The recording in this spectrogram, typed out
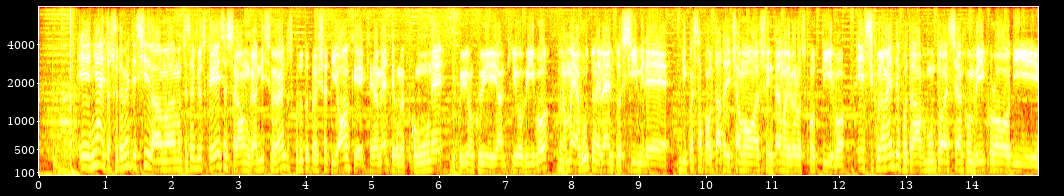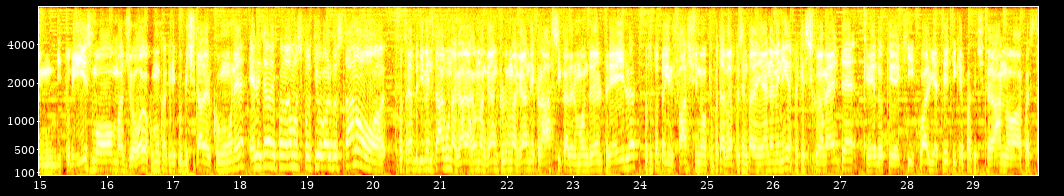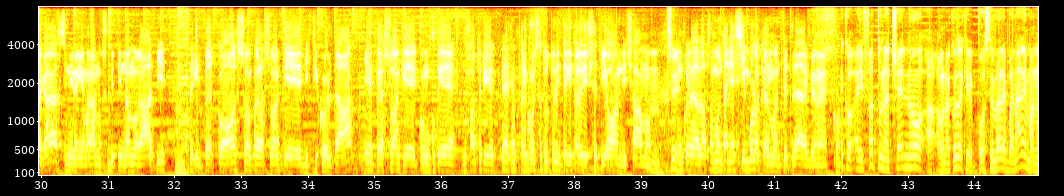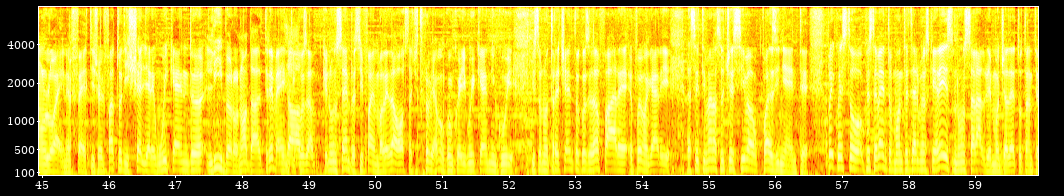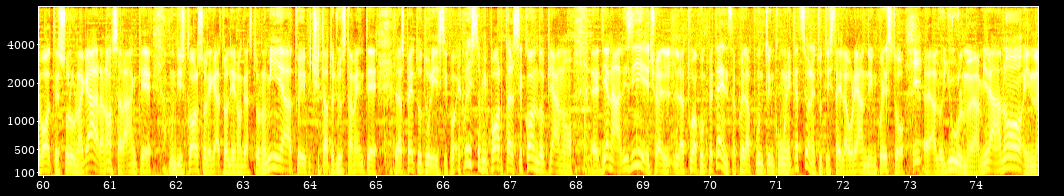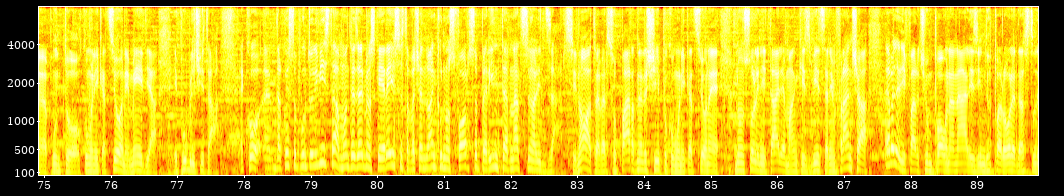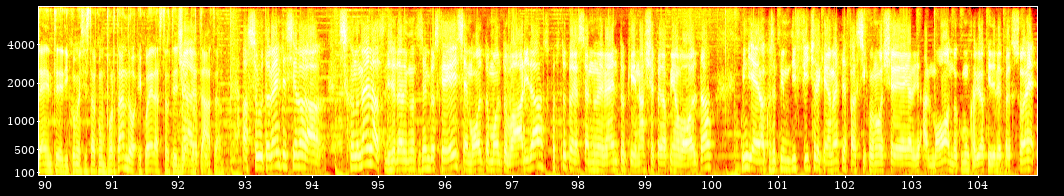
e niente, assolutamente sì, la, la Montesabio Screzia sarà un grandissimo evento, soprattutto per Châtillon, che chiaramente come comune di cui, in cui anch'io vivo, non ha mai avuto un evento simile di questa portata, diciamo, al suo interno a livello sportivo. E sicuramente potrà appunto essere anche un veicolo di, di turismo maggiore o comunque anche di pubblicità del comune. E all'interno del panorama sportivo valdostano potrebbe diventare una gara, una, gran, una grande classica del mondo del trail, soprattutto per il fascino che potrebbe rappresentare negli anni a venire, perché sicuramente credo che chi qua gli atleti che parteciperanno a questa gara se ne rimarranno subito innamorati mm. per il percorso, per la sua anche difficoltà e per la sua anche comunque il fatto che percorsa tutto il territorio di Chatillon, diciamo. Mm, sì. Comunque la, la, sua montagna simbolo che è il Monte Zerbion, ecco. Ecco, hai fatto un accenno a una cosa che può sembrare banale, ma non lo è in effetti, cioè il fatto di scegliere un weekend libero no, da altri eventi, esatto. cosa che non sempre si fa in Valle d'Aosta, ci troviamo con quei weekend in cui ci sono 300 cose da fare e poi magari la settimana successiva quasi niente. Poi questo, questo evento Monte Zerbion Ski Race non sarà, l'abbiamo già detto tante volte, solo una gara, no? sarà anche un discorso legato all'enogastronomia, tu hai citato giustamente l'aspetto turistico e questo mi porta al secondo piano eh, di analisi, cioè la tua competenza, quella appunto in comunicazione, tu ti stai laureando in questo eh, allo Yulm a Milano, in appunto comunicazione, media e pubblicità. Ecco, eh, da questo punto di vista Monte Zerbion Sky Race sta facendo anche uno sforzo per internazionalizzarsi, no? attraverso partnership, comunicazione non solo in Italia ma anche in Svizzera e in Francia. Hai voglia di farci un po' un'analisi in due parole da studente di come si sta comportando e qual è la strategia certo. adottata? Assolutamente sì, allora secondo me la strategia del Monte Sky Race è molto molto valida, soprattutto per essere un evento che nasce per la prima volta, quindi è la cosa più difficile chiaramente farsi conoscere al mondo, comunque agli occhi delle persone,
